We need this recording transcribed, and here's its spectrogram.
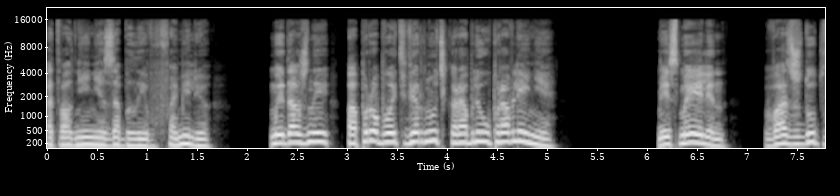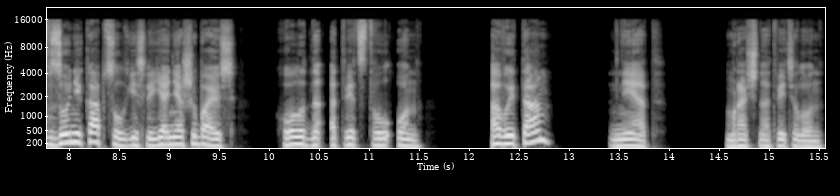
От волнения забыла его фамилию. «Мы должны попробовать вернуть кораблю управление». «Мисс Мейлин, вас ждут в зоне капсул, если я не ошибаюсь», холодно ответствовал он. «А вы там?» «Нет», мрачно ответил он.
